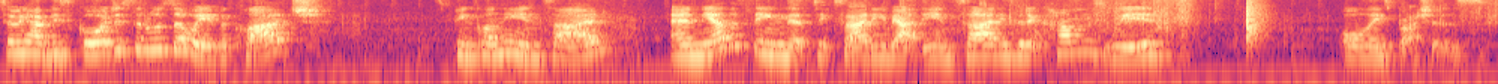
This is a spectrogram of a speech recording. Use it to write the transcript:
So we have this gorgeous little Zoeva clutch. It's pink on the inside. And the other thing that's exciting about the inside is that it comes with all these brushes.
